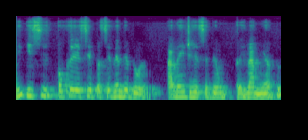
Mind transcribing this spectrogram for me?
e, e se oferecer para ser vendedor, além de receber um treinamento,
